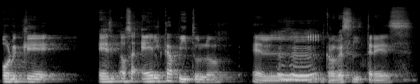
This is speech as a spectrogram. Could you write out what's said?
porque, es, o sea, el capítulo, el, creo que es el 3,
